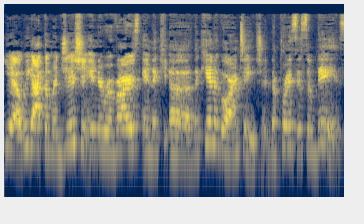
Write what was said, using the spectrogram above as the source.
Yeah, we got the magician in the reverse and the uh, the kindergarten teacher, the princess of this.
